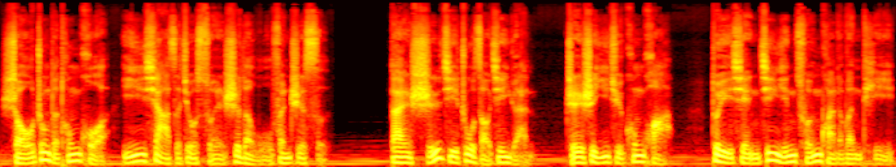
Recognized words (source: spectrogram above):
手中的通货一下子就损失了五分之四。但实际铸造金元只是一句空话，兑现金银存款的问题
